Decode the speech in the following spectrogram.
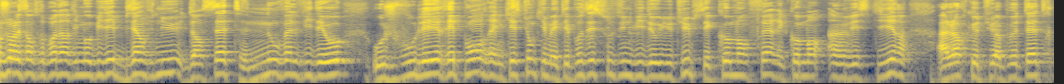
Bonjour les entrepreneurs d'immobilier, bienvenue dans cette nouvelle vidéo où je voulais répondre à une question qui m'a été posée sous une vidéo YouTube, c'est comment faire et comment investir alors que tu as peut-être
